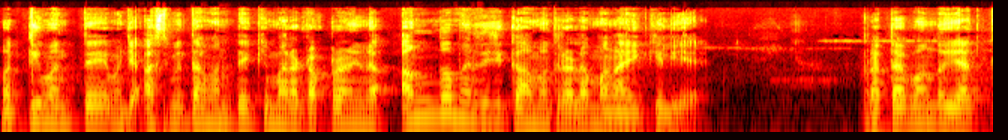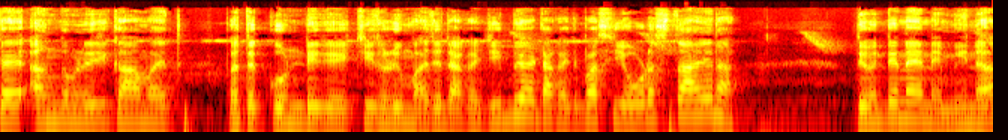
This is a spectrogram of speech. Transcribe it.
मग ती म्हणते म्हणजे अस्मिता म्हणते की मला डॉक्टरांनी अंग मेहनतीची कामं करायला मनाई केली आहे. प्रताप म्हणतो यात काय अंग मेहनतीची कामं आहेत? फक्त कोंडी घ्यायची थोडी माझी टाकायची बिया टाकायची बस एवढंच तर आहे ना. ते म्हणते नाही नाही मी ना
